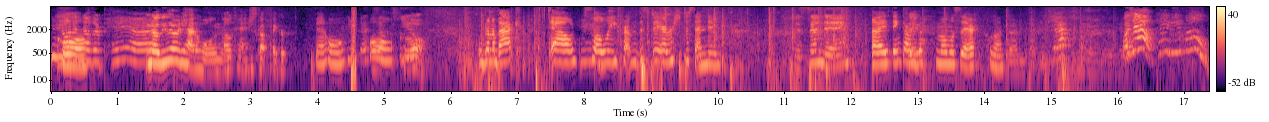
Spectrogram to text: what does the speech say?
Not another pair. No, these already had a hole in them. Okay. Just got bigger. That hole. hole. Cool. I'm gonna back down slowly from the stairs, descending. Descending. I think I'm, Okay. I'm almost there. Hold on. Yeah. Watch out! Katie, move!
